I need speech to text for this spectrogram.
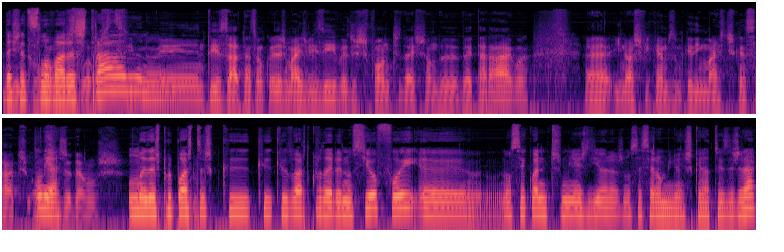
Deixa de se lavar a estrada, não é? Exato, são coisas mais visíveis, os fontes deixam de deitar água uh, e nós ficamos um bocadinho mais descansados como Aliás, cidadãos. Uma das propostas que, que, que o Eduardo Cordeiro anunciou foi, uh, não sei quantos milhões de euros, não sei se eram milhões, se calhar estou a exagerar,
